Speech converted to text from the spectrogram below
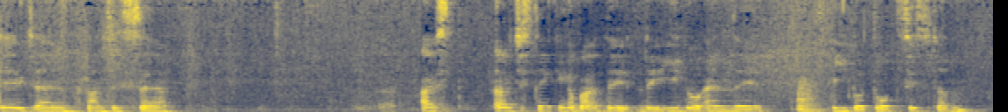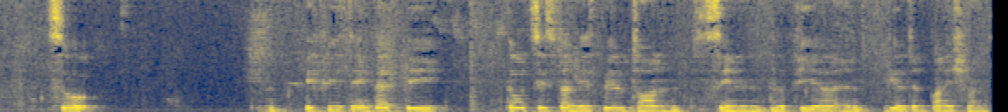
David and Frances. Uh, I was, I was just thinking about the, the ego and the ego thought system. So, if you think that the thought system is built on sin, the fear, and guilt and punishment.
